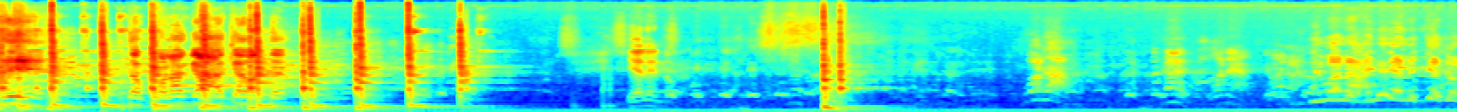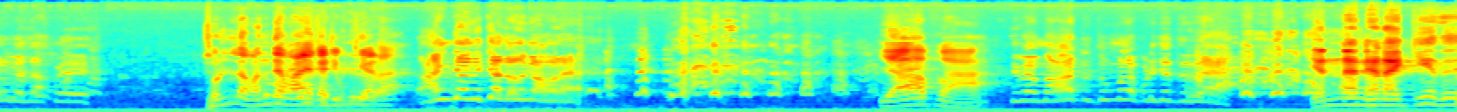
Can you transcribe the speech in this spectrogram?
நடக்குது இந்த குலங்காக்க வந்த. சொல்ல வந்தேன் வாயை கட்டி பிடிக்கியாடா அங்க நிக்க சொல்லுங்க அவனை. ஏப்பா இவன் மாட்டு தும்மல பிடிக்க என்ன நினைக்குது?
